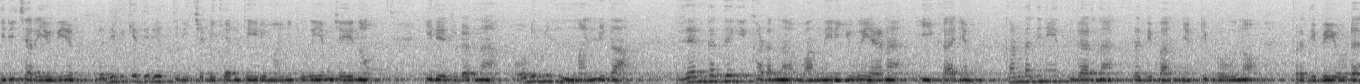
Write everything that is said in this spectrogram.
തിരിച്ചറിയുകയും പ്രതിഭയ്ക്കെതിരെ തിരിച്ചടിക്കാൻ തീരുമാനിക്കുകയും ചെയ്യുന്നു. ഇതേ തുടർന്ന് ഒടുവിൽ മല്ലിക രംഗത്തേക്ക് കടന്ന് വന്നിരിക്കുകയാണ് ഈ കാര്യം കണ്ടതിനെ തുടർന്ന് പ്രതിഭ ഞെട്ടിപ്പോകുന്നു. പ്രതിഭയോട്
